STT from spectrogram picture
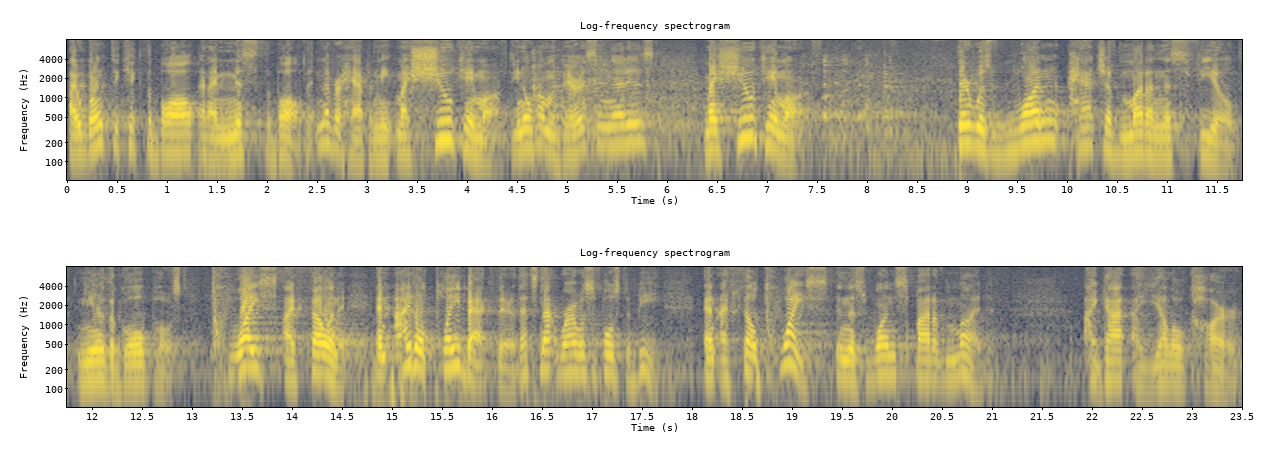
I went to kick the ball and I missed the ball. That never happened to me. My shoe came off. Do you know how embarrassing that is? My shoe came off. There was one patch of mud on this field near the goalpost. Twice I fell in it. And I don't play back there. That's not where I was supposed to be. And I fell twice in this one spot of mud. I got a yellow card.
